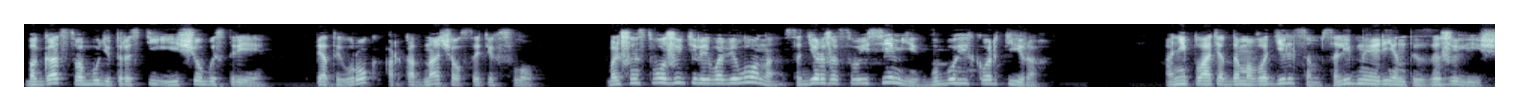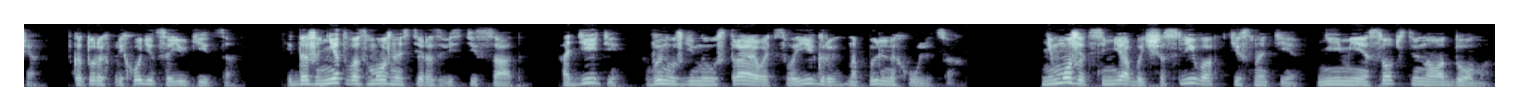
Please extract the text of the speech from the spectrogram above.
богатство будет расти еще быстрее. Пятый урок Аркад начал с этих слов. Большинство жителей Вавилона содержат свои семьи в убогих квартирах. Они платят домовладельцам солидные ренты за жилища, в которых приходится ютиться. И даже нет возможности развести сад, а дети вынуждены устраивать свои игры на пыльных улицах. Не может семья быть счастлива в тесноте, не имея собственного дома,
